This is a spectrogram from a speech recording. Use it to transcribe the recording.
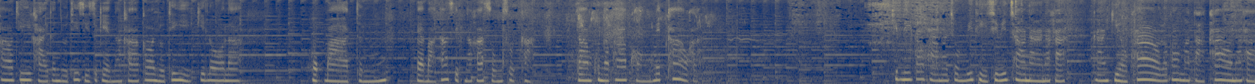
ข้าวที่ขายกันอยู่ที่สีสะเกดนะคะ ก็อยู่ที่กิโลละ 6 บาทถึง 8 บาท 50 นะคะ สูงสุดค่ะ ตามคุณภาพของเม็ดข้าวค่ะ ลิปนี้ก็พามาชมวิถีชีวิตชาวนานะคะ การเกี่ยวข้าวแล้วก็มาตากข้าวนะคะ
